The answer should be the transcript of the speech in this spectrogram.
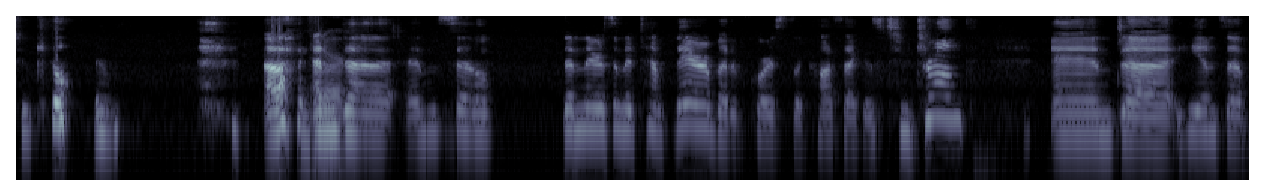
to kill him. Uh, and uh, and so then there's an attempt there, but of course the Cossack is too drunk, and uh, he ends up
